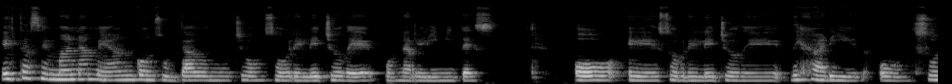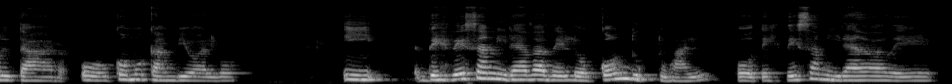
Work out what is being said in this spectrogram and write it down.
Esta semana me han consultado mucho sobre el hecho de poner límites o eh, sobre el hecho de dejar ir o soltar o cómo cambio algo. Y desde esa mirada de lo conductual o desde esa mirada de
